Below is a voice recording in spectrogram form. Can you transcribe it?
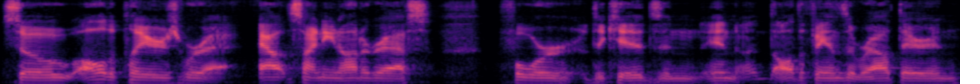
so all the players were out signing autographs for the kids and and all the fans that were out there and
